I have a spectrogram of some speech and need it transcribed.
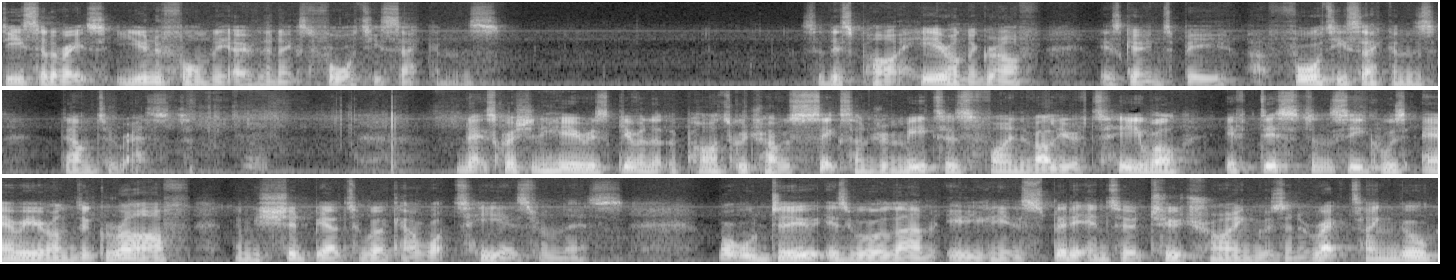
decelerates uniformly over the next 40 seconds. So this part here on the graph is going to be at 40 seconds down to rest. The next question here is given that the particle travels 600 meters, find the value of t. Well, if distance equals area under graph, then we should be able to work out what t is from this. What we'll do is we'll um, you can either split it into two triangles and a rectangle,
